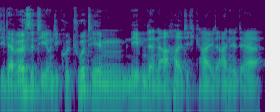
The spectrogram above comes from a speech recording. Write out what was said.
die Diversity und die Kulturthemen neben der Nachhaltigkeit eine der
